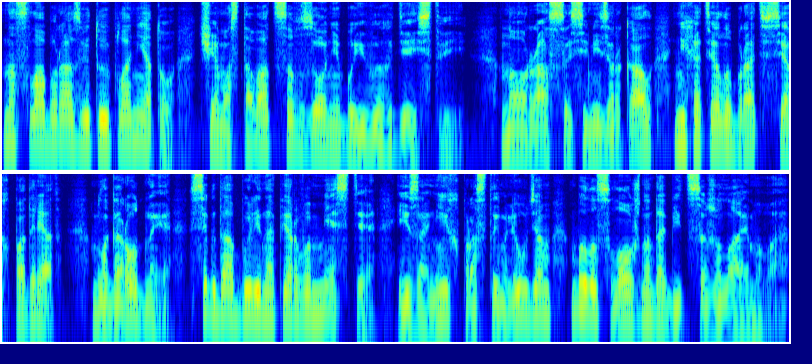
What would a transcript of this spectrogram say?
на слаборазвитую планету, чем оставаться в зоне боевых действий. Но раса семи зеркал не хотела брать всех подряд. Благородные всегда были на первом месте, и за них простым людям было сложно добиться желаемого.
